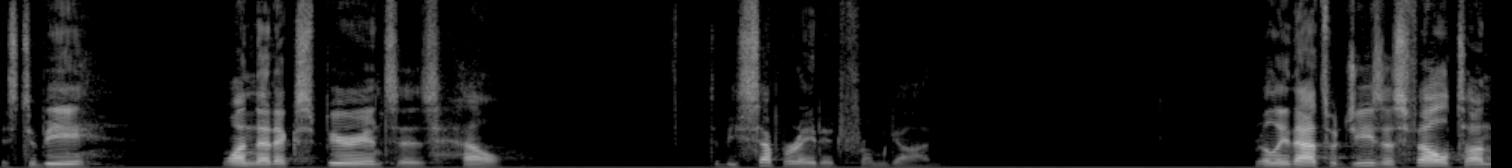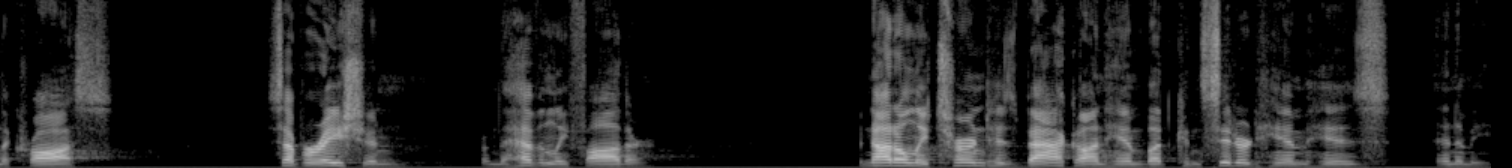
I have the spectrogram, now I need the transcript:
is to be one that experiences hell. To be separated from God. Really, that's what Jesus felt on the cross separation from the Heavenly Father. Not only turned his back on him, but considered him his enemy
